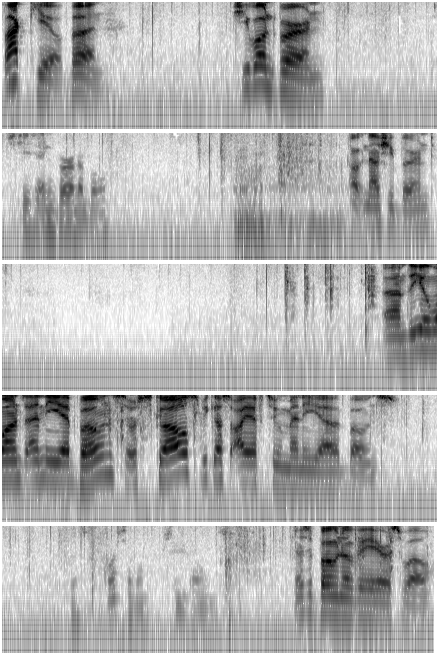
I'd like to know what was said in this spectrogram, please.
Fuck you, burn. She won't burn. She's unburnable. Oh, now she burned. Um, do you want any uh, bones or skulls? Because I have too many uh, bones. Yes, of course I want some bones. There's a bone over here as well.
